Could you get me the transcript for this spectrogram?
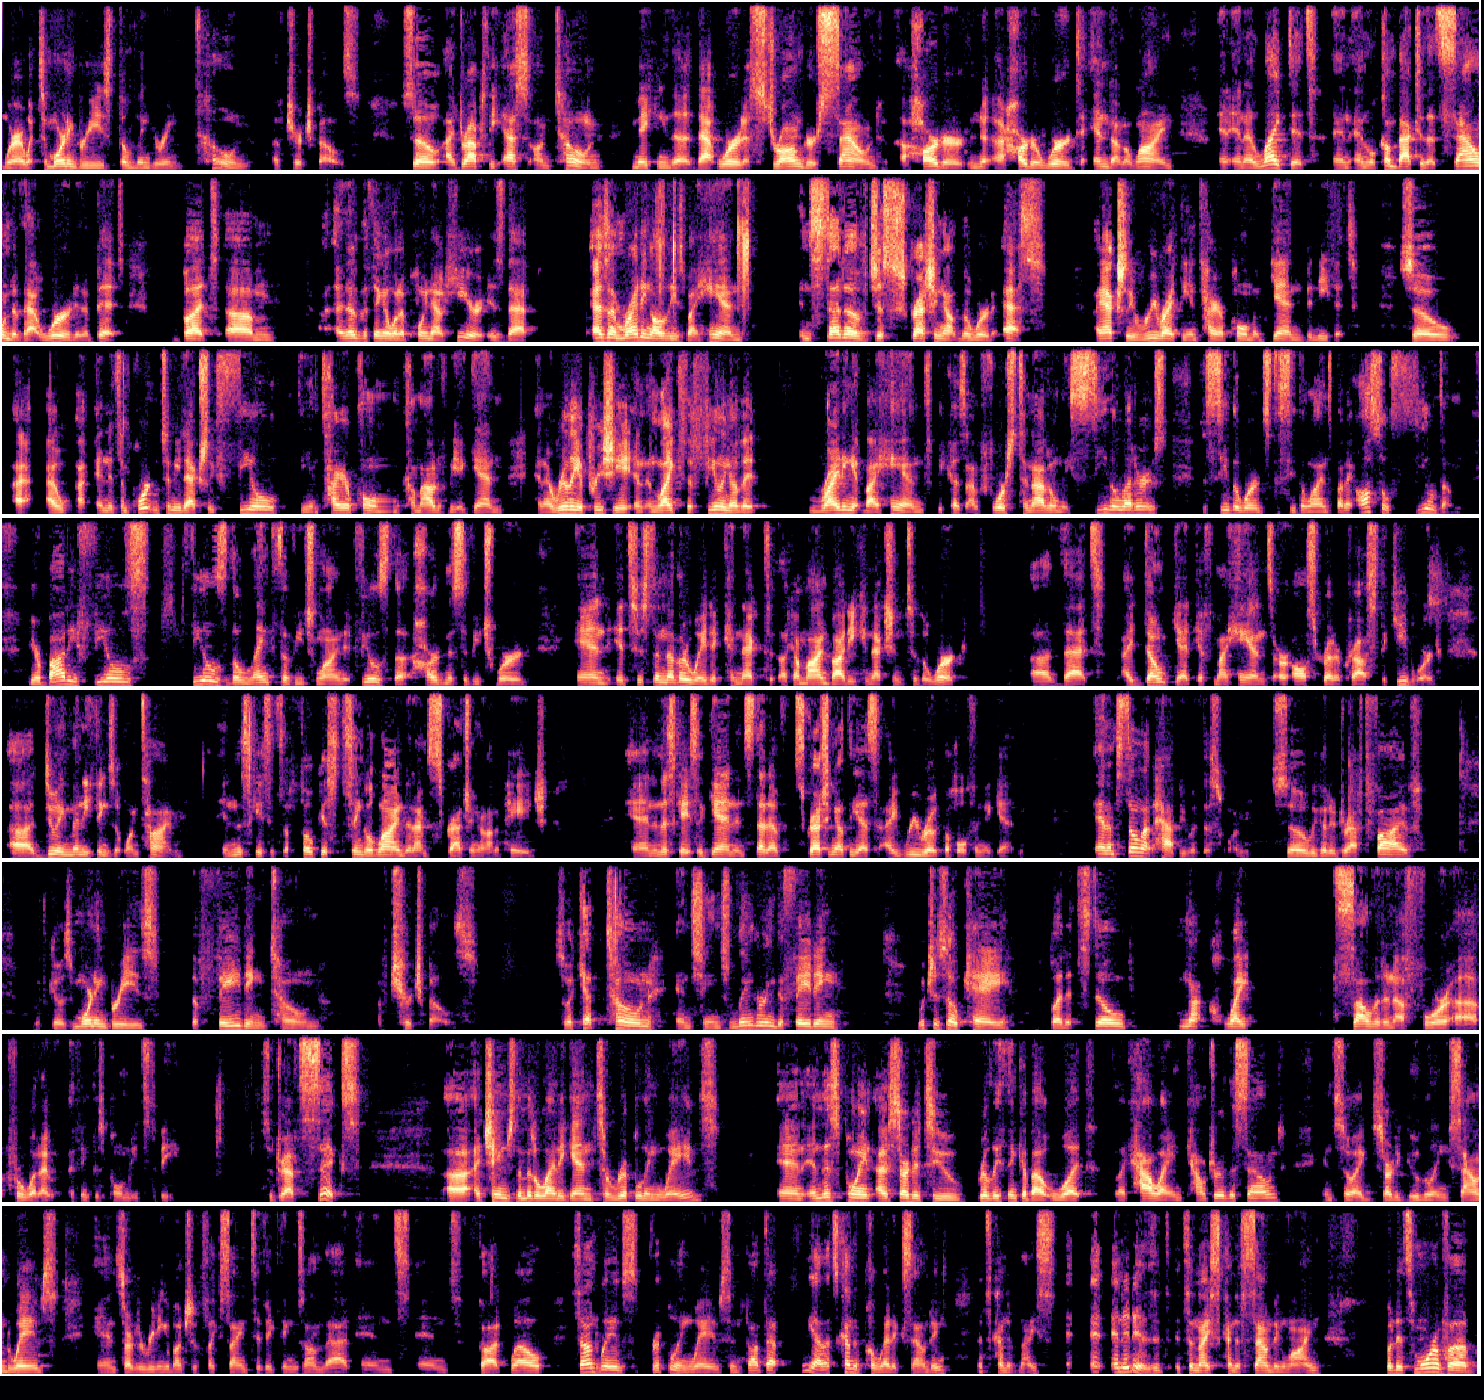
where I went to Morning Breeze, the lingering tone of church bells. So I dropped the S on tone, making the that word a stronger sound, a harder a harder word to end on a line, and, and I liked it. And and we'll come back to the sound of that word in a bit. But um, another thing I want to point out here is that as I'm writing all these by hand, instead of just scratching out the word S, I actually rewrite the entire poem again beneath it. So I, I, and it's important to me to actually feel the entire poem come out of me again. And I really appreciate and, and like the feeling of it writing it by hand because I'm forced to not only see the letters, to see the words, to see the lines, but I also feel them. Your body feels feels the length of each line. It feels the hardness of each word. And it's just another way to connect, like a mind body connection to the work uh, that I don't get if my hands are all spread across the keyboard uh, doing many things at one time. In this case, it's a focused single line that I'm scratching on a page. And in this case, again, instead of scratching out the S, I rewrote the whole thing again. And I'm still not happy with this one. So we go to draft five, which goes Morning Breeze, the fading tone of church bells. So I kept tone and changed lingering to fading, which is okay, but it's still not quite solid enough for, uh, for what I, I, think this poem needs to be. So draft six, uh, I changed the middle line again to rippling waves. And in this point, I started to really think about what, like how I encounter the sound. And so I started Googling sound waves and started reading a bunch of like scientific things on that and, and thought, well, sound waves, rippling waves, and thought that, yeah, that's kind of poetic sounding. That's kind of nice. And it is, it's, it's a nice kind of sounding line but it's more of a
